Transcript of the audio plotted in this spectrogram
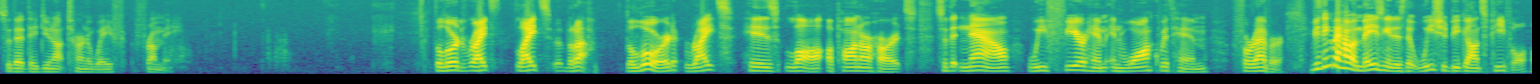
so that they do not turn away f- from me. The Lord writes, lights, blah, the Lord writes his law upon our hearts so that now we fear him and walk with him forever. If you think about how amazing it is that we should be God's people,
